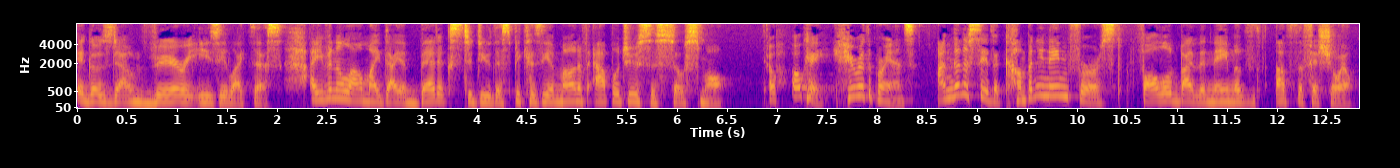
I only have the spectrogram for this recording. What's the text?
It goes down very easy like this. I even allow my diabetics to do this because the amount of apple juice is so small. Okay, here are the brands. I'm going to say the company name first, followed by the name of, of the fish oil.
